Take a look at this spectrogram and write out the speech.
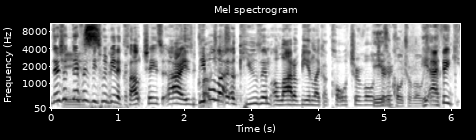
there's a difference between being a clout chaser. All right, a people clout like, chaser. accuse him a lot of being like a culture vulture. He's a culture vulture. He, I think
